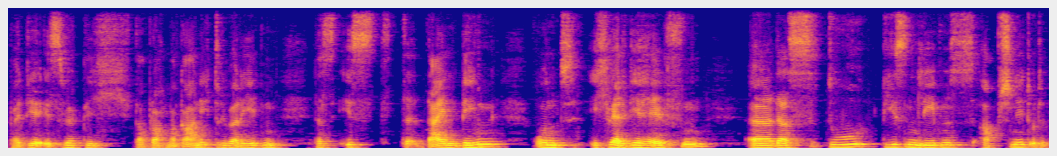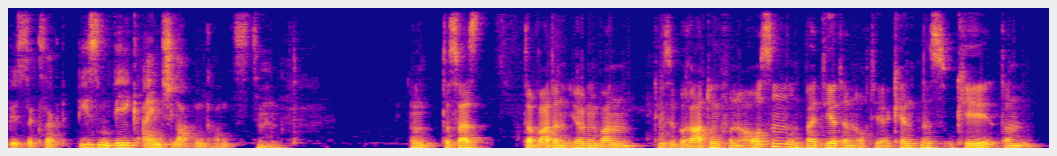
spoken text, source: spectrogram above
bei dir ist wirklich, da braucht man gar nicht drüber reden, das ist dein Ding und ich werde dir helfen, äh, dass du diesen Lebensabschnitt oder besser gesagt diesen Weg einschlagen kannst. Mhm. Und das heißt, da war dann irgendwann diese Beratung von außen und bei dir dann auch die Erkenntnis, okay, dann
